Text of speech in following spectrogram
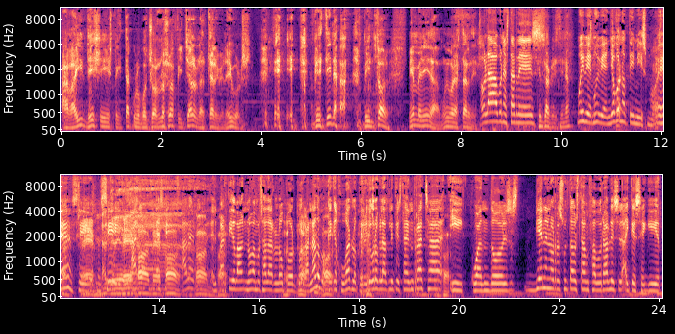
a raíz de ese espectáculo bochornoso, ficharon a Terry Venables. Cristina Pintor, bienvenida, muy buenas tardes. Hola, buenas tardes. ¿Qué tal, Cristina? Muy bien, muy bien. Yo con optimismo, ¿eh? Sí, Sí, mejor, A- mejor, ver, mejor, el partido va- no vamos a darlo por, por No, ganado porque hay que jugarlo, pero yo creo que el Atleti está en racha Mejor. y cuando es- vienen los resultados tan favorables hay que seguir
